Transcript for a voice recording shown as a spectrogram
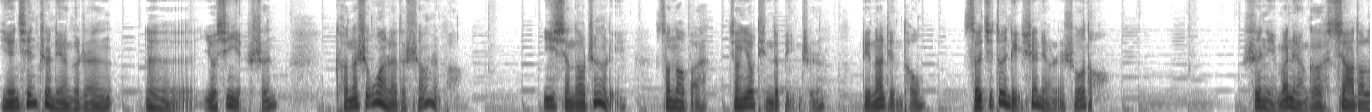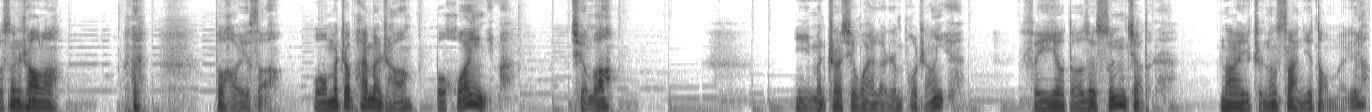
眼前这两个人，呃，有些眼神，可能是外来的商人吧。一想到这里，孙老板。将腰挺得笔直，点了点头，随即对李炫两人说道：“是你们两个吓到了孙少了？哼，不好意思啊，我们这拍卖场不欢迎你们，请吧。你们这些外来人不长眼，非要得罪孙家的人，那也只能算你倒霉了。”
